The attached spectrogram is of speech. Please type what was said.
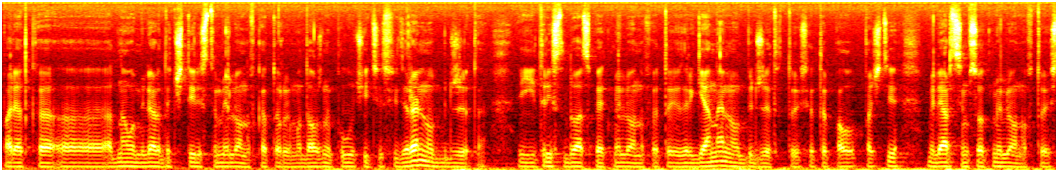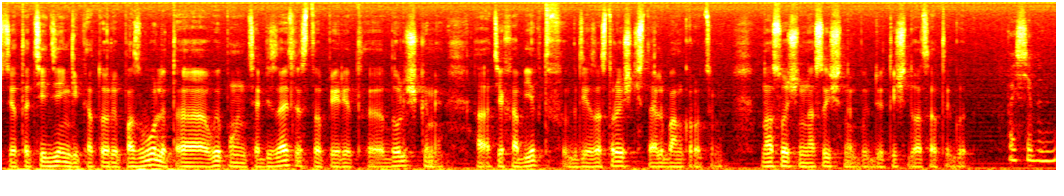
порядка э, 1 миллиарда 400 миллионов, которые мы должны получить из федерального бюджета, и 325 миллионов это из регионального бюджета, то есть это почти миллиард 700 миллионов. То есть это те деньги, которые позволят Э, выполнить обязательства перед э, дольщиками э, тех объектов, где застройщики стали банкротами. У нас очень насыщенный будет 2020 год. Спасибо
